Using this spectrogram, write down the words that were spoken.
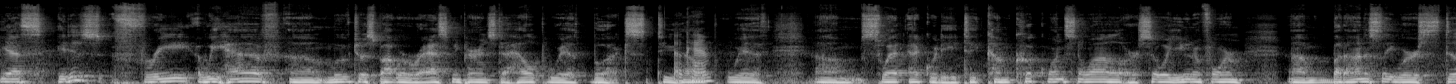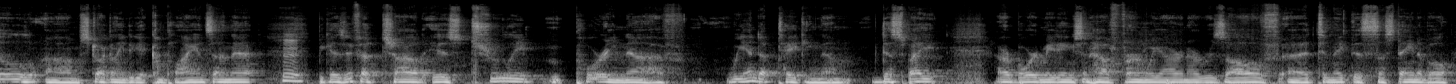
Yes it is free. We have um, moved to a spot where we're asking parents to help with books to okay. help with um, sweat equity to come cook once in a while or sew a uniform um, but honestly we're still um, struggling to get compliance on that Hmm. Because if a child is truly poor enough, we end up taking them despite our board meetings and how firm we are in our resolve uh, to make this sustainable,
